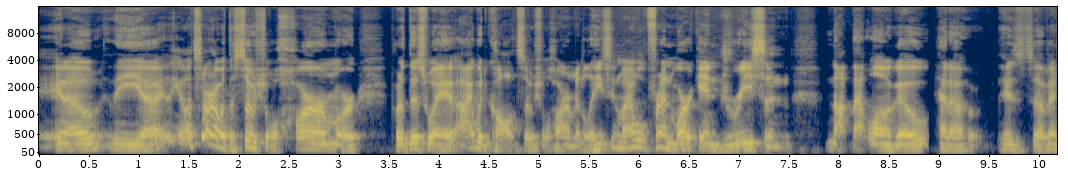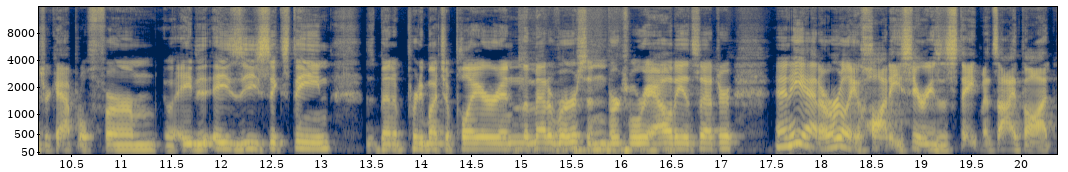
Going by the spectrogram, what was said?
You know the uh, you know let's start out with the social harm, or put it this way, I would call it social harm at least. And my old friend Marc Andreessen not that long ago had a his uh, venture capital firm AZ16 has been a, pretty much a player in the metaverse and virtual reality, et cetera. And he had a really haughty series of statements. I thought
